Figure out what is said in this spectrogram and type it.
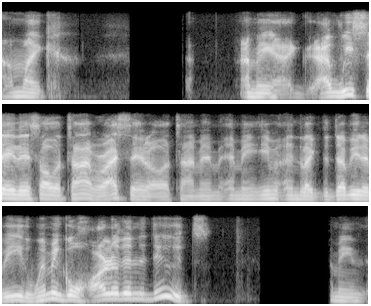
I'm like, I mean, I, I, we say this all the time, or I say it all the time. And I mean, even in like the WWE, the women go harder than the dudes. I mean,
